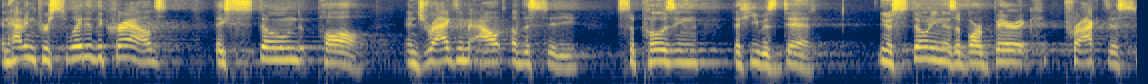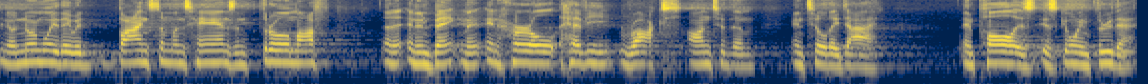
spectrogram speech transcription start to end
and having persuaded the crowds, they stoned Paul and dragged him out of the city, supposing that he was dead. You know, stoning is a barbaric practice. You know, normally they would bind someone's hands and throw them off an, an embankment and hurl heavy rocks onto them until they died. And Paul is, is going through that.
